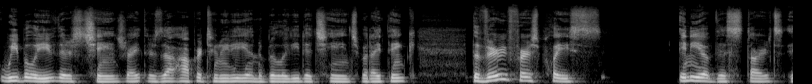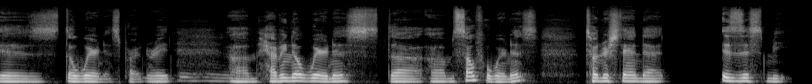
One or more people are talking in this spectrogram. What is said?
we believe there's change, right? There's that opportunity and ability to change. But I think the very first place any of this starts is the awareness part, right? Um, having the awareness, the um, self awareness to understand that is this me?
